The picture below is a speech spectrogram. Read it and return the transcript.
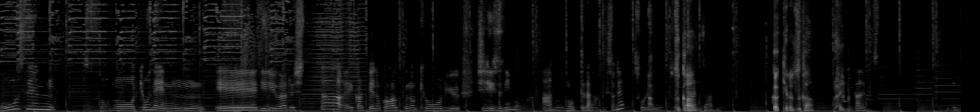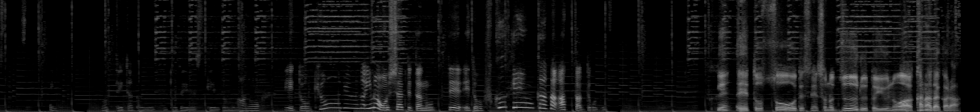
当然、その去年、えーリニューアルした、えー学研の科学の恐竜シリーズにもあの載ってたわけですよね。そういう。図鑑そういうやつある楽器の図鑑ライブ。誰ですはい載っていたということでですけれども、あの、えっ、と、恐竜の、今おっしゃってたのって、えっ、と、復元化があったってことです復元えっ、と、そうですね、そのズールというのはカナダから、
